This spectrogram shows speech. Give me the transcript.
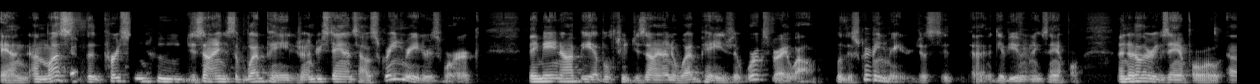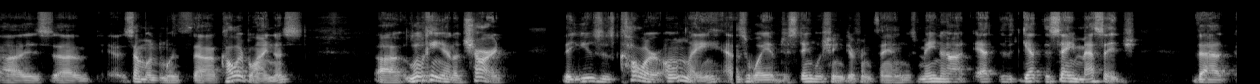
And unless the person who designs the web page understands how screen readers work, they may not be able to design a web page that works very well with a screen reader, just to uh, give you an example. Another example uh, is uh, someone with uh, color blindness uh, looking at a chart that uses color only as a way of distinguishing different things may not get the same message that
